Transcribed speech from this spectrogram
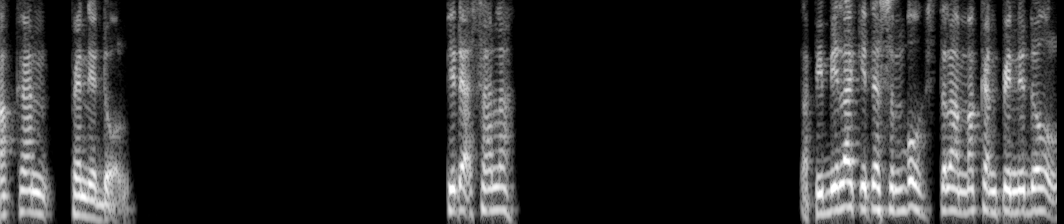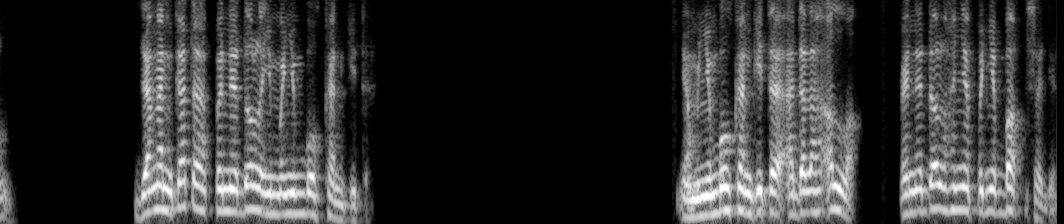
makan Panadol. Tidak salah. Tapi bila kita sembuh setelah makan Panadol, jangan kata Panadol yang menyembuhkan kita. Yang menyembuhkan kita adalah Allah. Panadol hanya penyebab saja.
